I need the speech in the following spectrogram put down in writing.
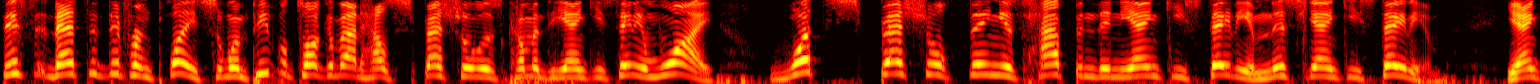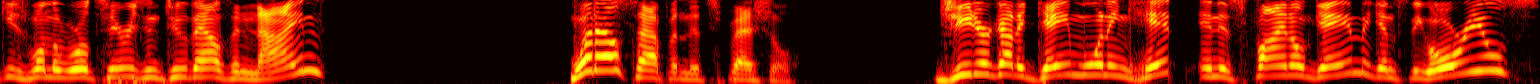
This that's a different place. So when people talk about how special is coming to Yankee Stadium, why? What special thing has happened in Yankee Stadium, this Yankee Stadium? Yankees won the World Series in 2009? What else happened that's special? Jeter got a game-winning hit in his final game against the Orioles?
